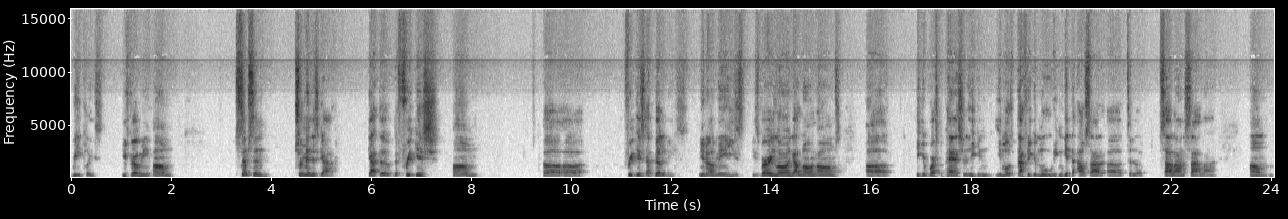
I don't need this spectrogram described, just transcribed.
replaced. You feel me? Um Simpson, tremendous guy. Got the the freakish um uh uh freakish abilities. You know, I mean, he's he's very long, got long arms. Uh he can rush the passer. He can he most definitely can move. He can get the outside uh to the sideline to sideline. Um,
